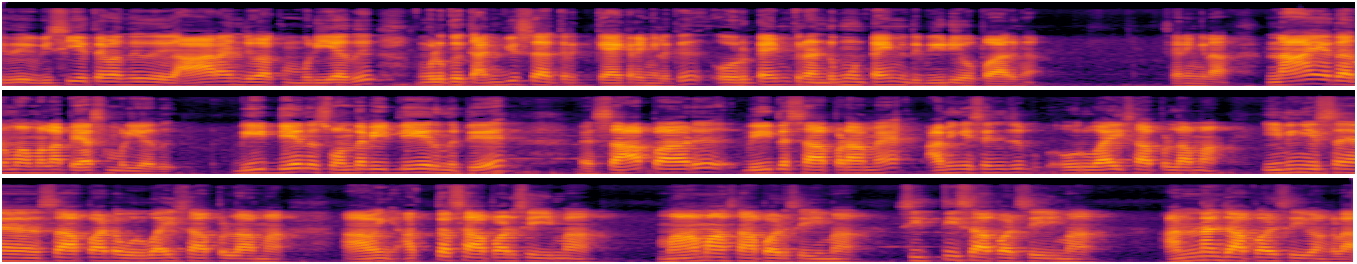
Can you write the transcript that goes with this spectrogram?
இது விஷயத்தை வந்து ஆராய்ஞ்சு பார்க்க முடியாது. உங்களுக்கு கன்ஃபியூஸ் ஆக்கிற கேட்குறவங்களுக்கு ஒரு டைமுக்கு ரெண்டு மூணு டைம் இந்த வீடியோ பாருங்கள் சரிங்களா? நாய தர்மமெல்லாம் பேச முடியாது. வீட்லேயே இந்த சொந்த வீட்லேயே இருந்துட்டு சாப்பாடு வீட்டில் சாப்பிடாம அவங்க செஞ்சு ஒரு வாய் சாப்பிட்லாமா? இவங்க ச சாப்பாட்டை ஒரு வாய் சாப்பிட்லாமா? அவங்க அத்தை சாப்பாடு செய்யுமா? மாமா சாப்பாடு செய்யுமா? சித்தி சாப்பாடு செய்யுமா? அண்ணன் சாப்பாடு செய்வாங்களா?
